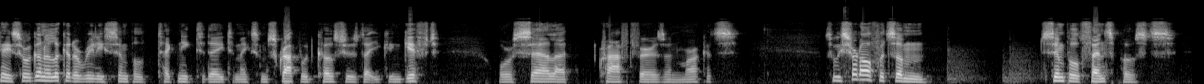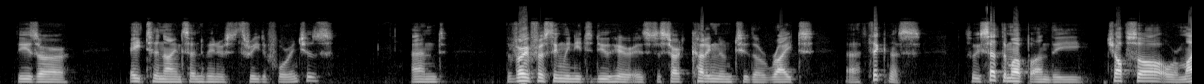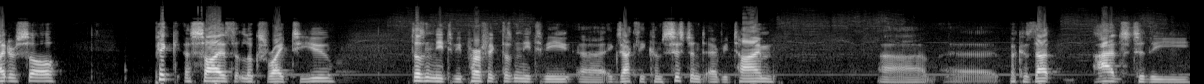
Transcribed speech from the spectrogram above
Okay, so we're going to look at a really simple technique today to make some scrap wood coasters that you can gift or sell at craft fairs and markets. So we start off with some simple fence posts. These are 8 to 9 centimeters, 3 to 4 inches. And the very first thing we need to do here is to start cutting them to the right uh, thickness. So we set them up on the chop saw or miter saw. Pick a size that looks right to you doesn't need to be perfect, doesn't need to be uh, exactly consistent every time, uh, uh, because that adds to the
